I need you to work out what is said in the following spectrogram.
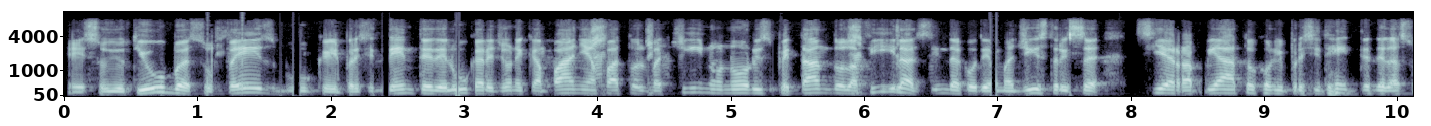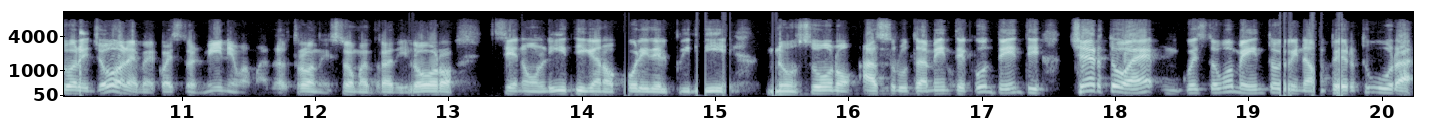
e su YouTube, su Facebook. Il presidente De Luca, Regione Campania, ha fatto il vaccino non rispettando la fila. Il sindaco De Magistris si è arrabbiato con il presidente della sua regione. Beh, questo è il minimo, ma d'altronde, insomma, tra di loro, se non litigano, quelli del PD non sono assolutamente contenti. Certo è, in questo momento, in apertura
